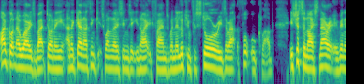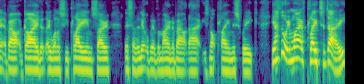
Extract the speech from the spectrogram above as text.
I've got no worries about Donny. And again, I think it's one of those things that United fans, when they're looking for stories about the football club, it's just a nice narrative in it about a guy that they want to see playing. So let's have a little bit of a moan about that. He's not playing this week. Yeah, I thought he might have played today,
